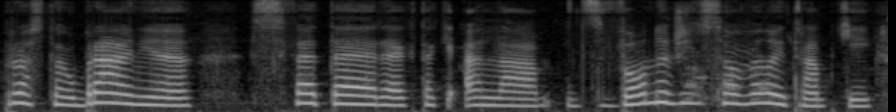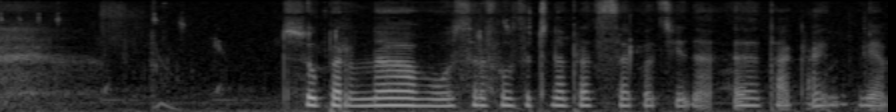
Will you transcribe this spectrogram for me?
proste ubranie, sweterek, takie ala dzwony jeansowe, no i trampki. Super nawóz, Rafał zaczyna pracę za godzinę. Yy, tak, wiem.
